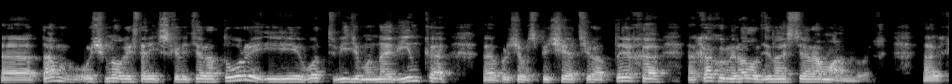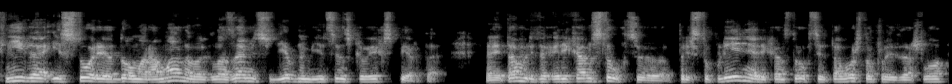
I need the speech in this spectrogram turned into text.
там очень много исторической литературы, и вот, видимо, новинка, э, причем с печатью от Теха, «Как умирала династия Романовых». Э, книга «История дома Романовых глазами судебно-медицинского эксперта». И там реконструкцию преступления, реконструкцию того, что произошло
